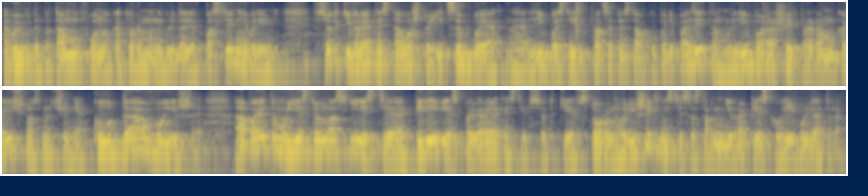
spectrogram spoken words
выводы по тому фону, который мы наблюдали в последнее время, все-таки вероятность того, что ЕЦБ э, либо снизит процентную ставку по депозитам, либо расширит программу количественного смягчения, куда выше. А поэтому, если у нас есть э, перевес по вероятности все-таки в сторону решительности со стороны европейского регулятора,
